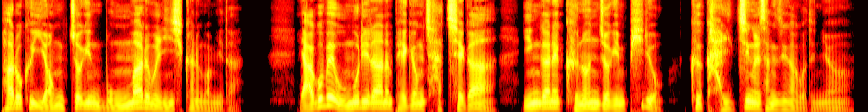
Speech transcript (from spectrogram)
바로 그 영적인 목마름을 인식하는 겁니다. 야곱의 우물이라는 배경 자체가 인간의 근원적인 필요, 그 갈증을 상징하거든요.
